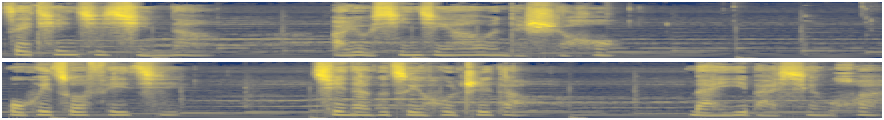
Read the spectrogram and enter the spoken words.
在天气晴朗而又心境安稳的时候，我会坐飞机去那个最后知道。买一把鲜花，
